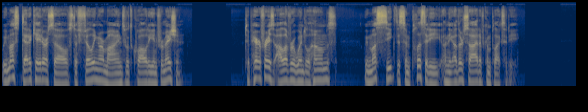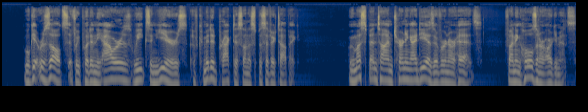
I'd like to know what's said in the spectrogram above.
we must dedicate ourselves to filling our minds with quality information. To paraphrase Oliver Wendell Holmes, we must seek the simplicity on the other side of complexity. We'll get results if we put in the hours, weeks, and years of committed practice on a specific topic. We must spend time turning ideas over in our heads, finding holes in our arguments,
